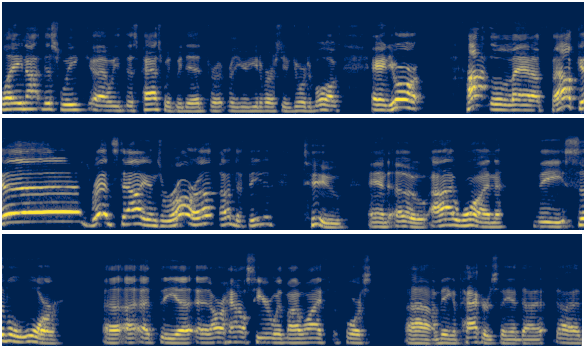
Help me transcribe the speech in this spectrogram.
play. Not this week. Uh, we this past week we did for for your University of Georgia Bulldogs and your hot Atlanta Falcons. Red Stallions roar up undefeated two and oh. I won the Civil War uh, at the uh, at our house here with my wife, of course uh, being a Packers fan, died, died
